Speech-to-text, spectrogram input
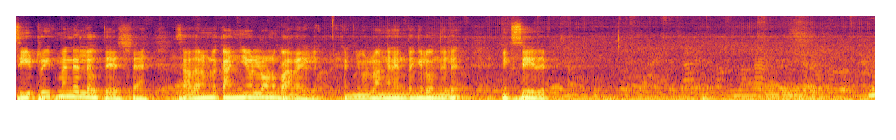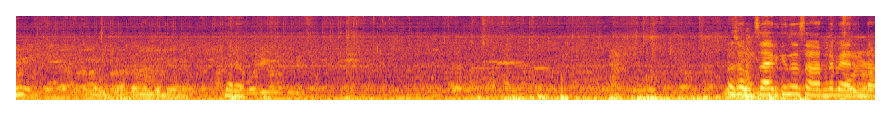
സീ ട്രീറ്റ്മെന്റ് അല്ല ഉദ്ദേശിച്ചത് സാധാരണ നമ്മൾ കഞ്ഞിവെള്ളമാണ് പറയൽ. കഞ്ഞിവെള്ളം അങ്ങനെ എന്തെങ്കിലും ഒന്നിൽ മിക്സ് ചെയ്തിട്ട് വരോ? ഇപ്പൊ സംസാരിക്കുന്ന സാറിന്റെ പേരെന്താ?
